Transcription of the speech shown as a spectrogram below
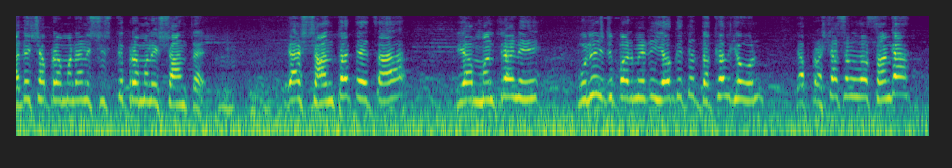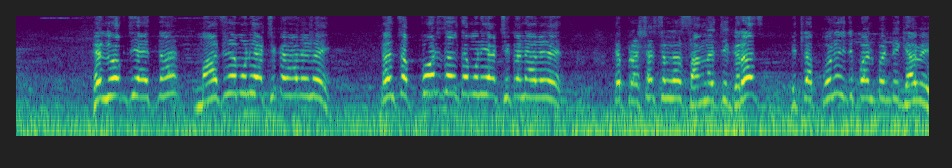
आदेशाप्रमाणे आणि शिस्तीप्रमाणे शांत आहे. त्या शांततेचा या मंत्र्यांनी पोलीस डिपार्टमेंट योग्य ते दखल घेऊन या प्रशासनाला सांगा. हे लोक जे आहेत ना माजले म्हणून या ठिकाणी आले नाही. त्यांचं पोट जळतं म्हणून या ठिकाणी आले नाहीत हे प्रशासनाला सांगण्याची गरज इथल्या पोलीस डिपार्टमेंटने घ्यावी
